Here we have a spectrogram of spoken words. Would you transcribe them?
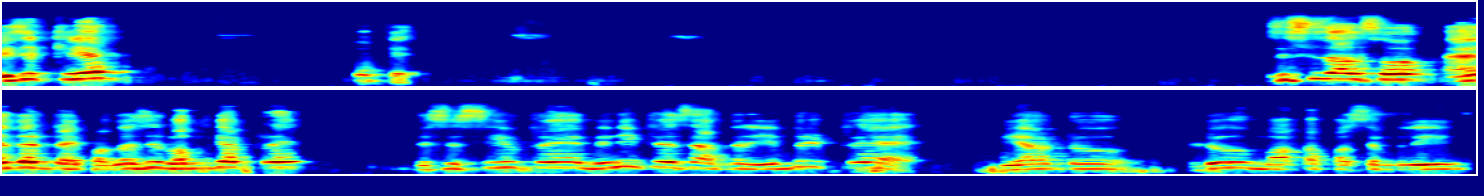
Is it clear? Okay. This is also another type of, this is bubble cap tray. This is sieve tray. Many trays are there. Every tray, we have to do mock-up assembly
